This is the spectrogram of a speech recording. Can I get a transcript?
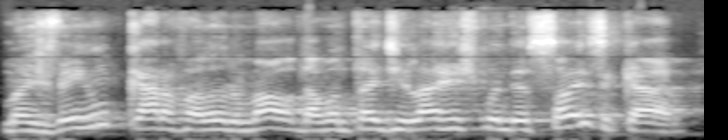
mas vem um cara falando mal, dá vontade de ir lá e responder só esse cara.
